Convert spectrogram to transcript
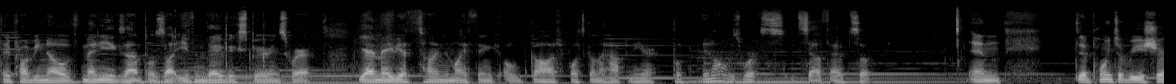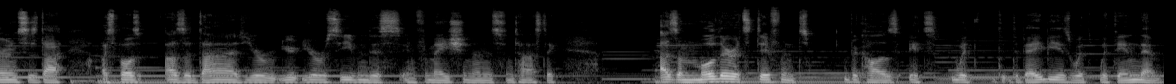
they probably know of many examples that even they've experienced where, yeah, maybe at the time they might think, "Oh God, what's going to happen here?" But it always works itself out. So, um, the point of reassurance is that I suppose as a dad, you're you're, you're receiving this information and it's fantastic. As a mother, it's different because it's with the baby is with within them.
